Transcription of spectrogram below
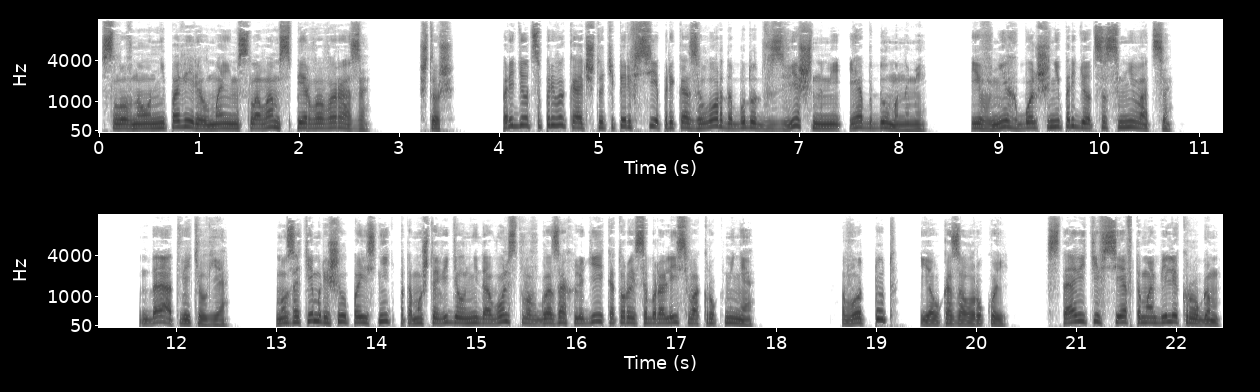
Словно он не поверил моим словам с первого раза. Что ж, придется привыкать, что теперь все приказы лорда будут взвешенными и обдуманными, и в них больше не придется сомневаться. «Да», — ответил я, но затем решил пояснить, потому что видел недовольство в глазах людей, которые собрались вокруг меня. «Вот тут», — я указал рукой, — «ставите все автомобили кругом,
